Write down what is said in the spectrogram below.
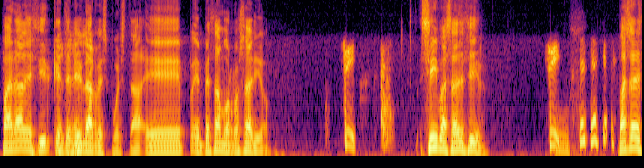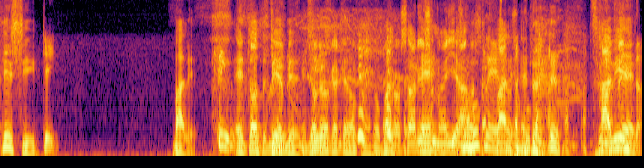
para decir que Sí, sí. tenéis la respuesta. Eh, empezamos, Rosario. Sí. Sí, vas a decir. Sí. ¿Vas a decir sí? Sí. Vale. Entonces, bien, bien. Yo Sí. creo que ha quedado claro. Vale. Rosario es una IA. Vale, Es un bucle esto, es un bucle. entonces, Javier,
